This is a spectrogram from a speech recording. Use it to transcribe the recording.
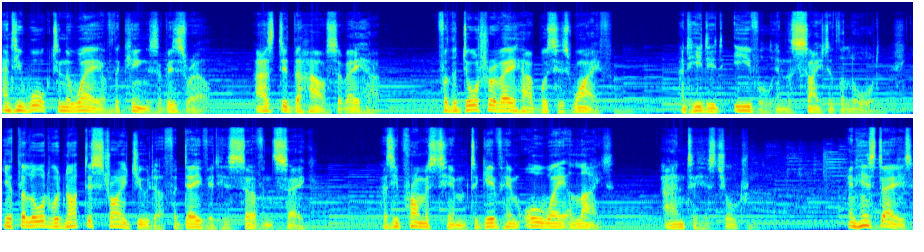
And he walked in the way of the kings of Israel, as did the house of Ahab. For the daughter of Ahab was his wife, and he did evil in the sight of the Lord. Yet the Lord would not destroy Judah for David his servant's sake, as he promised him to give him alway a light, and to his children. In his days,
